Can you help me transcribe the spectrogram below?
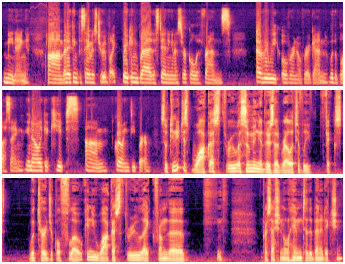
meaning, um, and I think the same is true of like breaking bread, standing in a circle with friends every week over and over again with a blessing. You know, like it keeps um, growing deeper. So, can you just walk us through, assuming that there's a relatively fixed liturgical flow, can you walk us through, like, from the processional hymn to the benediction,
